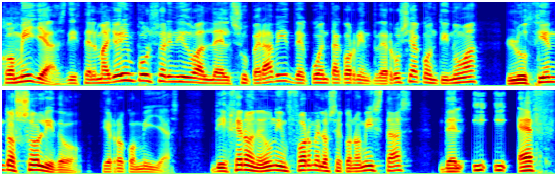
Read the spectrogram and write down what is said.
Comillas, dice, el mayor impulsor individual del superávit de cuenta corriente de Rusia continúa luciendo sólido, cierro comillas, dijeron en un informe los economistas del IIF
